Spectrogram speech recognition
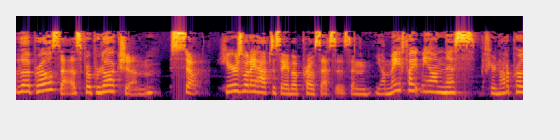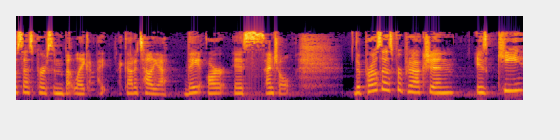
the process for production. So Here's what I have to say about processes, and you may fight me on this if you're not a process person, but like, I, I gotta tell you, they are essential. The process for production is key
